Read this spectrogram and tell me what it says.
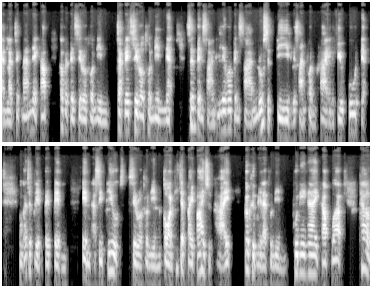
นหลังจากนั้นเนี่ยครับก็ไปเป็นซีโรโทนิน จากเรซีโรโทนินเนี่ยซึ่งเป็นสารที่เรียกว่าเป็นสารรู้สึกดี หรือสารผ่อนคลายหรือ feel good เนี่ยมันก็จะเปลี่ยนไปเป็น N อะซิทิลซีโรโทนินก่อนที่จะไปปลายสุดท้ายก็คือเมลาโทนิน พูดง่ายๆครับว่าถ้าเรา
